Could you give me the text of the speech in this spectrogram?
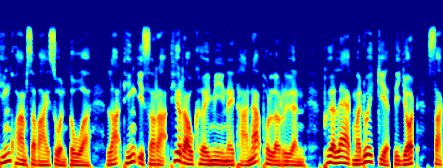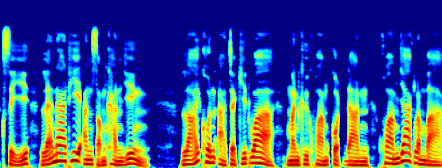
ทิ้งความสบายส่วนตัว ละทิ้งอิสระที่เราเคยมีในฐานะพลเรือน เพื่อแลกมาด้วยเกียรติยศ ศักดิ์ศรี และหน้าที่อันสำคัญยิ่ง หลายคนอาจจะคิดว่ามันคือความกดดัน ความยากลำบาก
